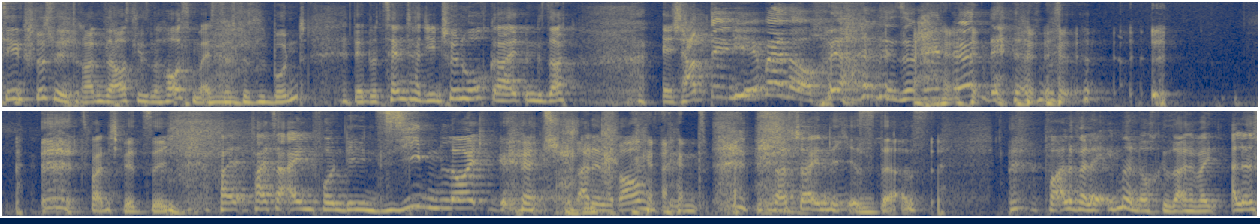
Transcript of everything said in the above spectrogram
zehn Schlüsseln dran, sah aus wie so ein Hausmeister-Schlüsselbund. Der Dozent hat ihn schön hochgehalten und gesagt, ich hab den hier immer noch. Ja, so den werden Das fand ich witzig. Fall- Falls er einen von den sieben Leuten gehört, die gerade im Raum sind. Wie wahrscheinlich ist das? Vor allem, weil er immer noch gesagt hat, weil alle,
